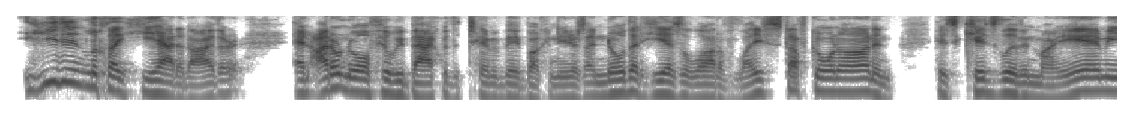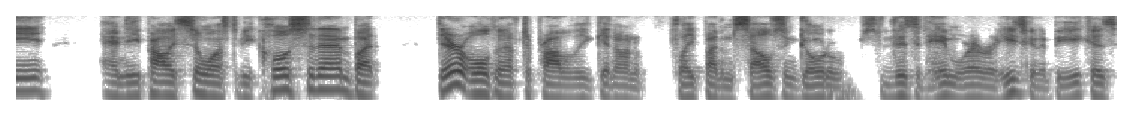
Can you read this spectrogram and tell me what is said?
he didn't look like he had it either. And I don't know if he'll be back with the Tampa Bay Buccaneers. I know that he has a lot of life stuff going on and his kids live in Miami and he probably still wants to be close to them, but they're old enough to probably get on a flight by themselves and go to visit him wherever he's going to be because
